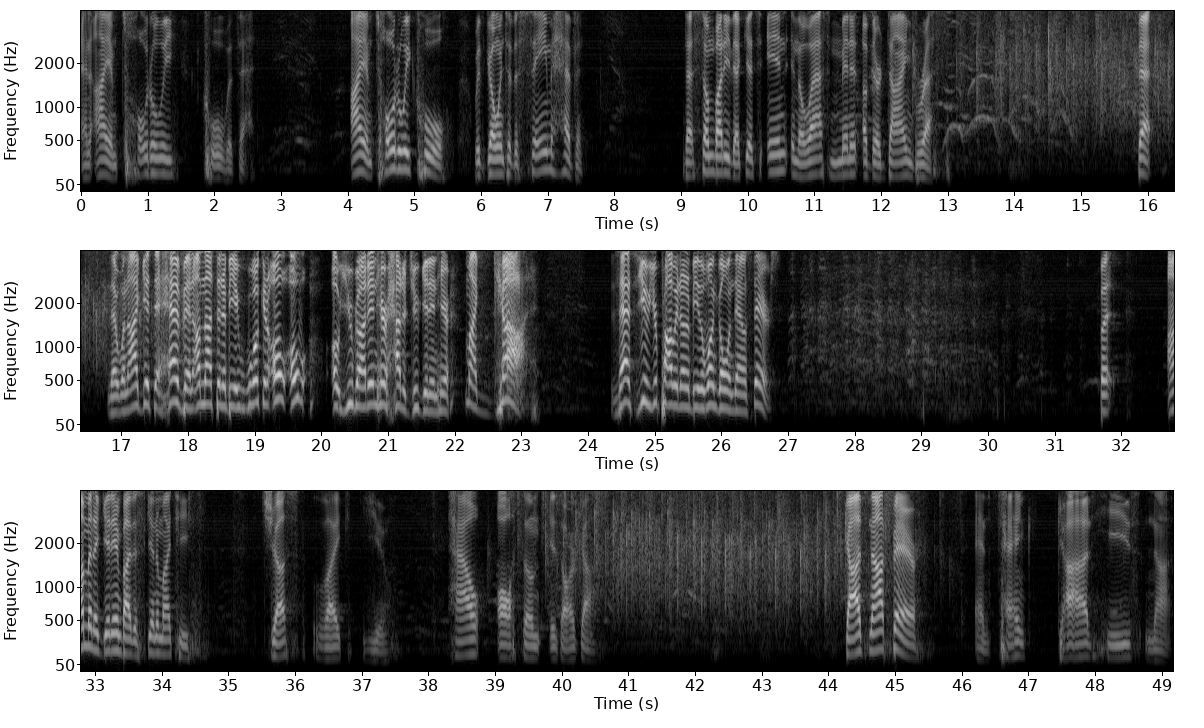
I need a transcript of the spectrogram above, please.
And I am totally cool with that. I am totally cool with going to the same heaven that somebody that gets in in the last minute of their dying breath. That, that when I get to heaven, I'm not gonna be looking, oh, oh, oh, you got in here? How did you get in here? My God, that's you. You're probably gonna be the one going downstairs. but I'm gonna get in by the skin of my teeth just like you. How awesome is our God? God's not fair, and thank God he's not.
